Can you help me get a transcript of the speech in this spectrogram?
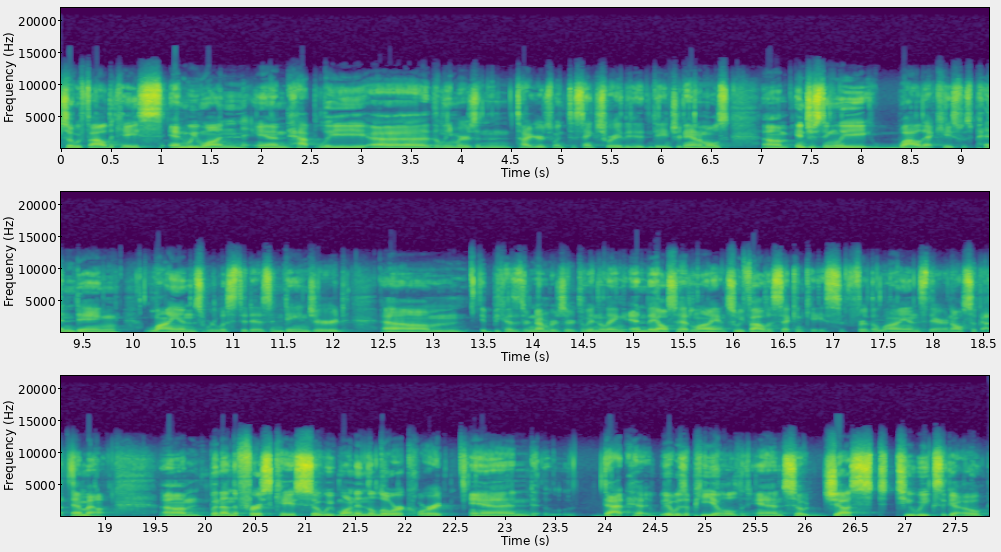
So we filed the case and we won. And happily, uh, the lemurs and tigers went to sanctuary, the endangered animals. Um, interestingly, while that case was pending, lions were listed as endangered um, because their numbers are dwindling. And they also had lions. So we filed a second case for the lions there and also got them out. Um, but on the first case, so we won in the lower court, and that ha- it was appealed. And so just two weeks ago,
